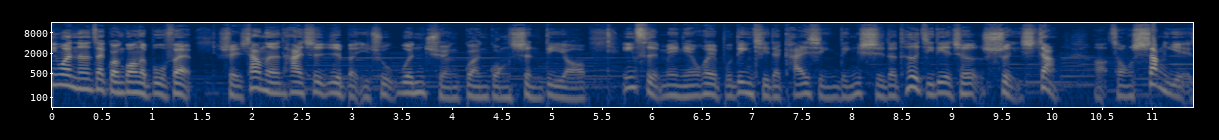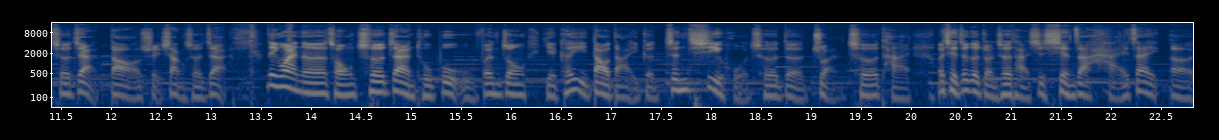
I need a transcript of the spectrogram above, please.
另外呢，在观光的部分，水上呢它是日本一处温泉观光胜地哦，因此每年会不定期的开行临时的特级列车水上，啊，从上野车站到水上车站。另外呢，从车站徒步五分钟也可以到达一个蒸汽火车的转车台，而且这个转车台是现在还在呃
